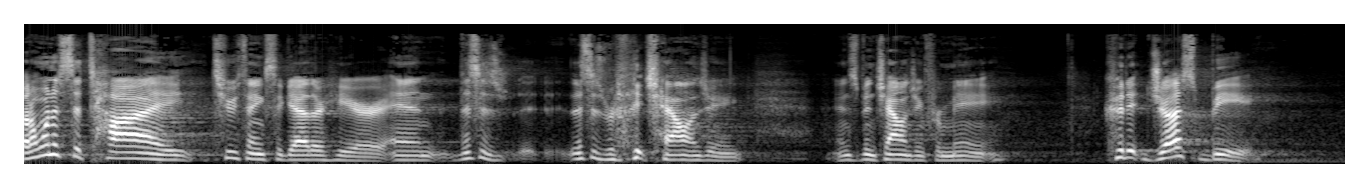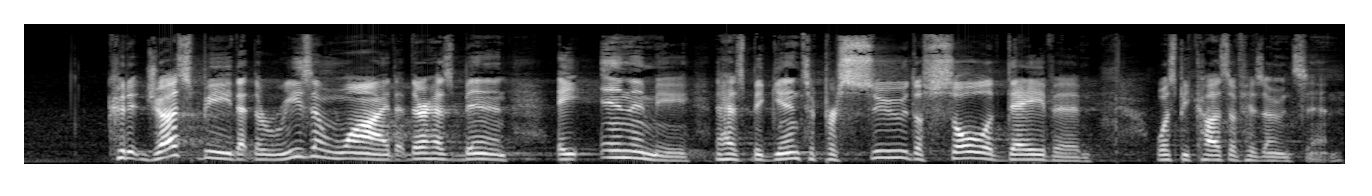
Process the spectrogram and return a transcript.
But I want us to tie two things together here, and this is this is really challenging, and it's been challenging for me. Could it just be, could it just be that the reason why that there has been a enemy that has begun to pursue the soul of David was because of his own sin?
